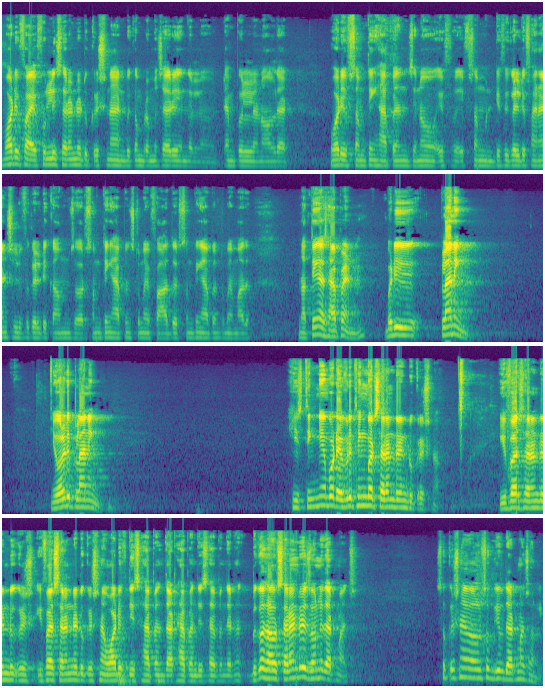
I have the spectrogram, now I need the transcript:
what if I fully surrender to Krishna and become brahmachari in the temple and all that? What if something happens, you know, if, if some difficulty, financial difficulty comes, or something happens to my father, something happens to my mother? Nothing has happened, but you planning. You're already planning. He's thinking about everything but surrendering to Krishna. If I surrender to Krishna, if I surrender to Krishna, what if this happens, that happens, this happens, that happens? Because our surrender is only that much. So Krishna will also give that much only.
